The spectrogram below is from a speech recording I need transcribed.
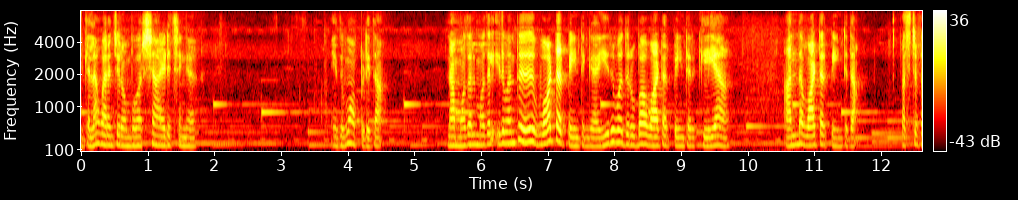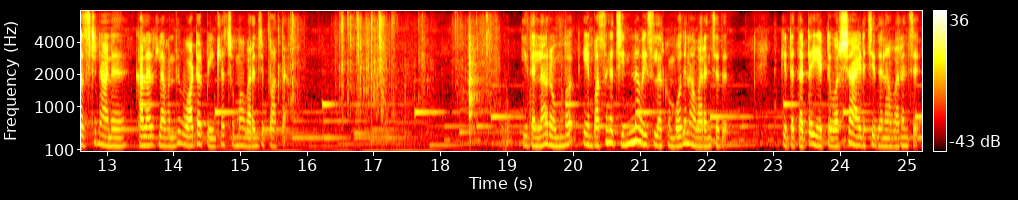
இதெல்லாம் வரைஞ்சி ரொம்ப வருஷம் ஆயிடுச்சுங்க. இதுவும் அப்படி தான் நான் முதல் முதல் இது வந்து வாட்டர் பெயிண்ட்டுங்க இருபது ரூபாய் வாட்டர் பெயிண்ட் இருக்கு இல்லையா? அந்த வாட்டர் பெயிண்ட்டு தான். ஃபஸ்ட்டு ஃபஸ்ட்டு நான் கலரில் வந்து வாட்டர் பெயிண்டில் சும்மா வரைஞ்சி பார்த்தேன். இதெல்லாம் ரொம்ப என் பசங்க சின்ன வயசில் இருக்கும்போது நான் வரைஞ்சது. கிட்டத்தட்ட எட்டு வருஷம் ஆயிடுச்சு இதை நான் வரைஞ்சேன்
